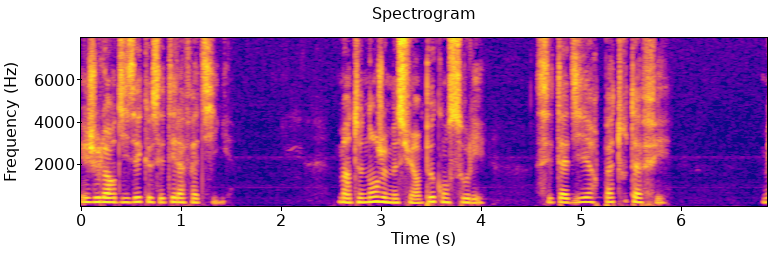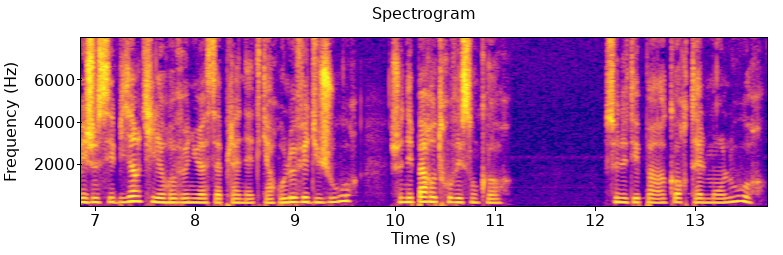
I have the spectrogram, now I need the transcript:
et je leur disais que c'était la fatigue. Maintenant je me suis un peu consolée, c'est-à-dire pas tout à fait. Mais je sais bien qu'il est revenu à sa planète, car au lever du jour, je n'ai pas retrouvé son corps. Ce n'était pas un corps tellement lourd.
